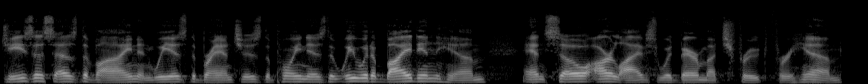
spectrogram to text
Jesus as the vine and we as the branches, the point is that we would abide in him, and so our lives would bear much fruit for him.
